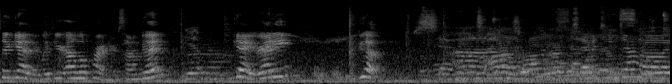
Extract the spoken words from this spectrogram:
together with your elbow partner. Sound good? Yep. Okay, ready? Go. 17 Are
